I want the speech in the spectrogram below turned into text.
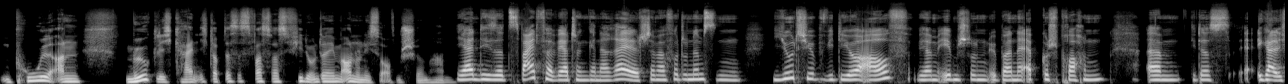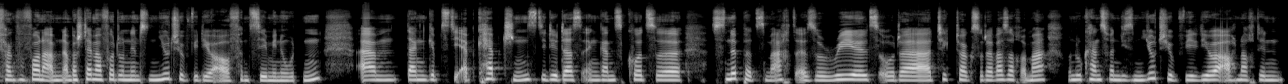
ein Pool an Möglichkeiten. Ich glaube, das ist was, was viele Unternehmen auch noch nicht so auf dem Schirm haben. Ja, diese Zweitverwertung generell. Stell mal vor, du nimmst ein YouTube-Video auf. Wir haben eben schon über eine App gesprochen, ähm, die das, egal, ich fange von vorne an, aber stell mal vor, du nimmst ein YouTube-Video auf von zehn Minuten. Ähm, dann gibt's die App Captions, die dir das in ganz kurze Snippets macht, also Reels oder TikToks oder was auch immer. Und du kannst von diesem YouTube-Video auch noch den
